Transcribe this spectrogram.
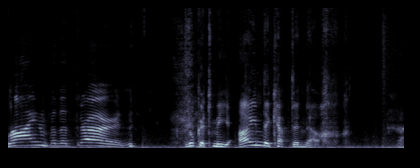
line for the throne. Look at me, I'm the captain now.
